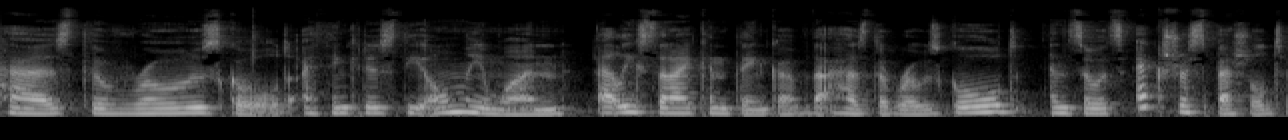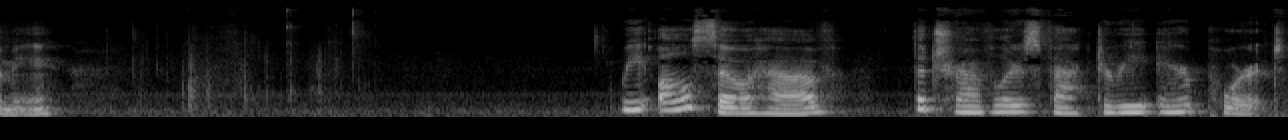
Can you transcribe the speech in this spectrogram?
has the rose gold. I think it is the only one, at least that I can think of, that has the rose gold, and so it's extra special to me. We also have the Traveler's Factory Airport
